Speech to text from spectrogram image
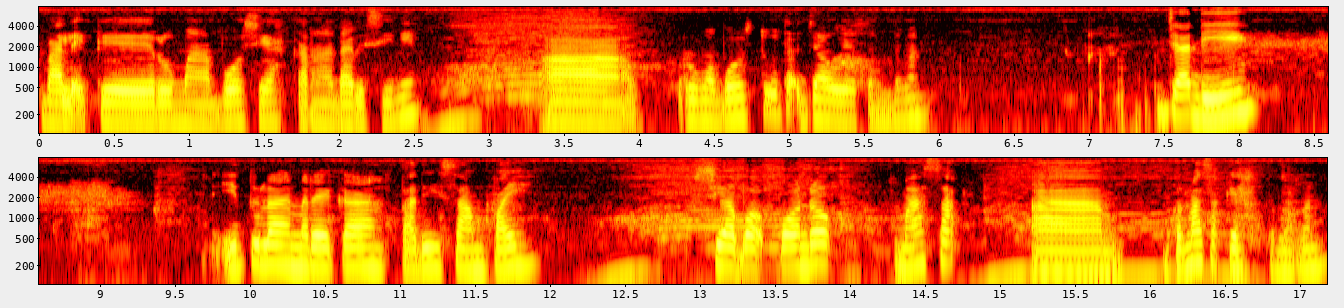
Balik ke rumah bos ya karena dari sini uh, rumah bos tuh tak jauh ya teman-teman. Jadi itulah mereka tadi sampai. Siap bawa pondok masak uh, bukan masak ya teman-teman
